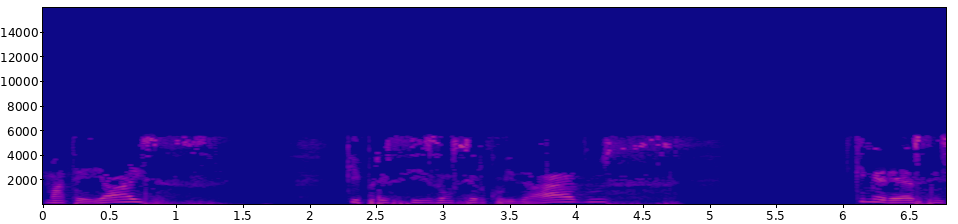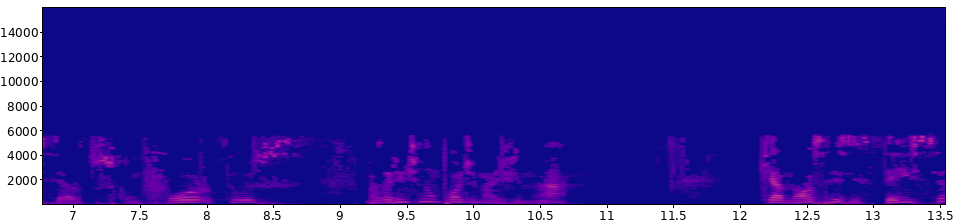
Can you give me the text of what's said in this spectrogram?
materiais que precisam ser cuidados, que merecem certos confortos, mas a gente não pode imaginar que a nossa existência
